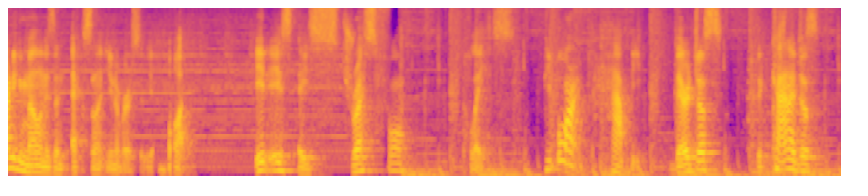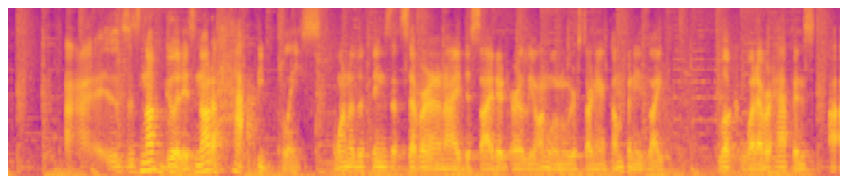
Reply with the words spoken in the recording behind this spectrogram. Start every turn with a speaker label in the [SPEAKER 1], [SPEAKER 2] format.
[SPEAKER 1] Carnegie Mellon is an excellent university, but it is a stressful place. People aren't happy. They're just, they're kind of just, uh, it's, not good. It's not a happy place. One of the things that Severin and I decided early on when we were starting a company is like, look, whatever happens, uh,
